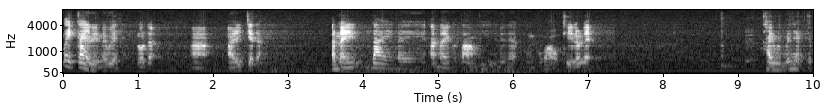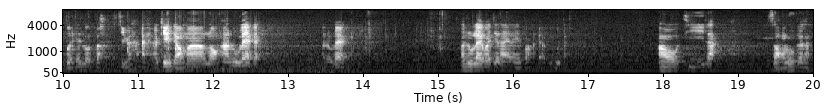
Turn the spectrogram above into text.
ไม่ใกล้เลยนะเว้ยรถอะอ่าไอเจ็ดอะอันไหนได้ในอันไหนก็ตามที่อยู่ในเนี้ยผมก็ว่าโอเคแล้วแหละใครมันไม่อยากจะเปิดได้รถปะจริงปะอะโอเคเดี๋ยวมาลองห้าลูกแรกกันห้าลูกแรกห้าลูกแรกว่าจะได้อะไรบ้างเดี๋ยวไปดูกันเอาทีละ สองลูกแล้วกัน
